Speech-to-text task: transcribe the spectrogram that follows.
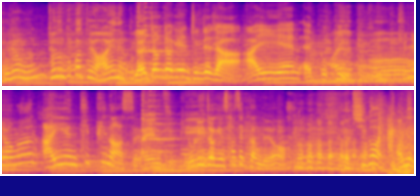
도경은? 저는 똑같아요. INFP. 열정적인 중재자 INFP 준영은 INTP 나왔어요. INTP. 논리적인 사색가인데요. T가 안 돼.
